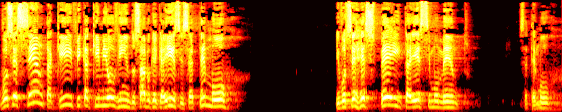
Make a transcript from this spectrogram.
Você senta aqui e fica aqui me ouvindo. Sabe o que, que é isso? Isso é temor. E você respeita esse momento. Isso é temor.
